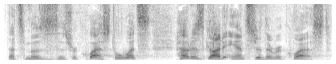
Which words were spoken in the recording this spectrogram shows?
That's Moses' request. Well, what's, how does God answer the request?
